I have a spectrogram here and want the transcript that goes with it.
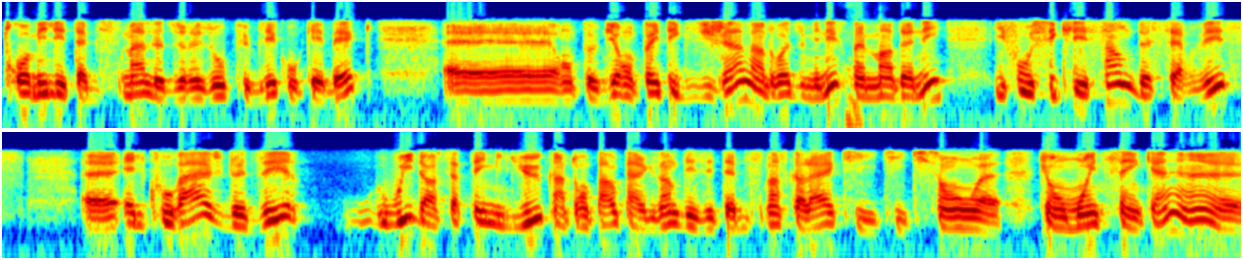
3000 établissements du réseau public au Québec. Euh, on peut bien, on peut être exigeant à l'endroit du ministre, mais à un moment donné, il faut aussi que les centres de services aient le courage de dire oui, dans certains milieux, quand on parle par exemple des établissements scolaires qui, qui, qui sont euh, qui ont moins de cinq ans, hein, euh,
